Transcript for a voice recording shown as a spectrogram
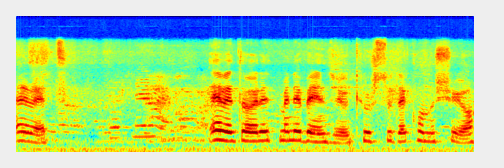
Evet. Evet öğretmene benziyor. Kürsüde konuşuyor.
